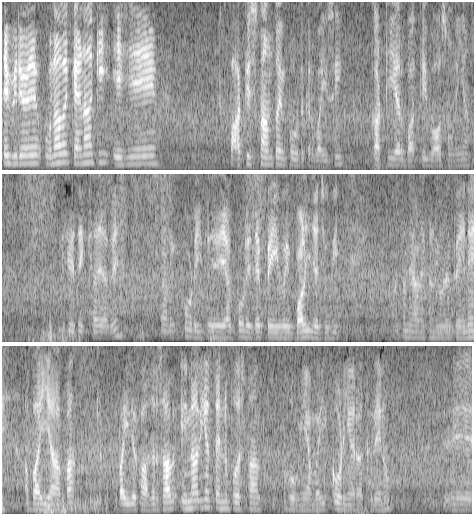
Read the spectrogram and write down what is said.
ਤੇ ਵੀਰੇ, ਉਹਨਾਂ ਦਾ ਕਹਿਣਾ ਕਿ ਇਹ ਪਾਕਿਸਤਾਨ ਤੋਂ ਇੰਪੋਰਟ ਕਰਵਾਈ ਸੀ। ਕਾਠੀ ਯਾਰ, ਬਾਕੀ ਬਹੁਤ ਸੋਹਣੀ ਆ ਜੇ ਦੇਖਿਆ ਜਾਵੇ ਜਾਣੀ ਘੋੜੀ ਤੇ ਜਾਂ ਘੋੜੇ ਤੇ ਪਈ ਹੋਈ ਬਾਲੀ ਜਚੂਗੀ। ਕੰਡਿਆਲੇ ਕੰਡਿਊਲੇ ਪਏ ਨੇ। ਆ ਬਾਈ ਆ ਬਾਈ ਦੇ ਫਾਦਰ ਸਾਹਿਬ, ਇਹਨਾਂ ਦੀਆਂ ਤਿੰਨ ਪੋਸਟਾਂ ਹੋ ਗਈਆਂ ਬਾਈ, ਘੋੜੀਆਂ ਰੱਖਦੇ ਨੂੰ। ਤੇ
